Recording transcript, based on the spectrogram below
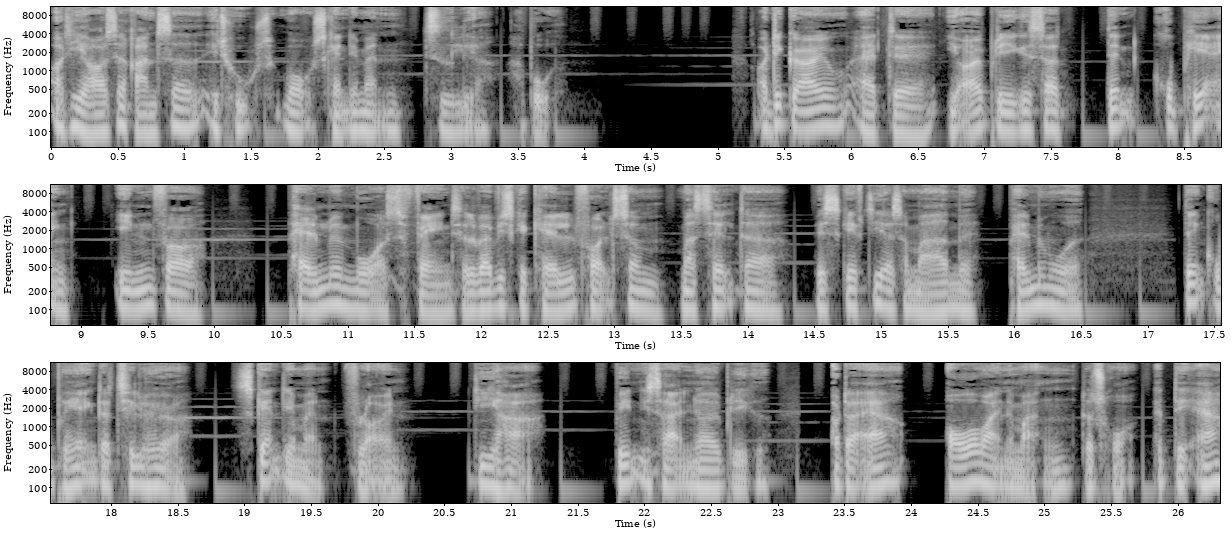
og de har også renset et hus, hvor Skandiamanden tidligere har boet. Og det gør jo, at øh, i øjeblikket så den gruppering inden for palmemors fans, eller hvad vi skal kalde folk som mig selv, der beskæftiger sig meget med palmemordet, den gruppering, der tilhører Skandiaman-fløjen, de har vind i sejlen i øjeblikket, og der er overvejende mange, der tror, at det er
